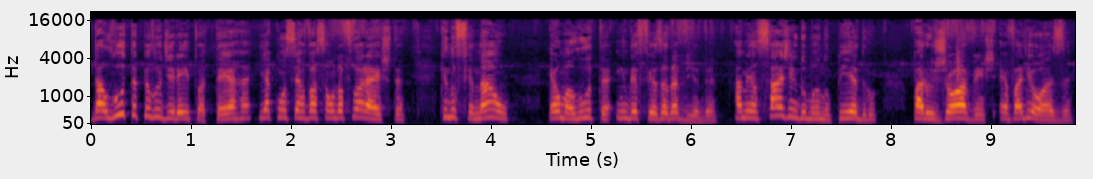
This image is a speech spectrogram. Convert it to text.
da luta pelo direito à terra e à conservação da floresta, que no final é uma luta em defesa da vida. A mensagem do Mano Pedro para os jovens é valiosa.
